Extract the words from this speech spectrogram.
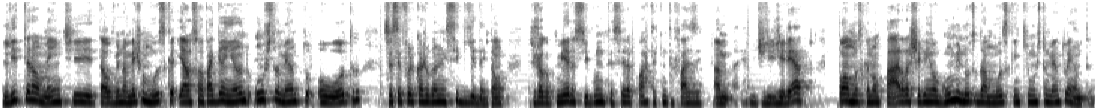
literalmente tá ouvindo a mesma música e ela só vai ganhando um instrumento ou outro se você for ficar jogando em seguida. Então, você joga primeira, segunda, terceira, quarta, quinta fase direto, com a música não para, ela chega em algum minuto da música em que um instrumento entra.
